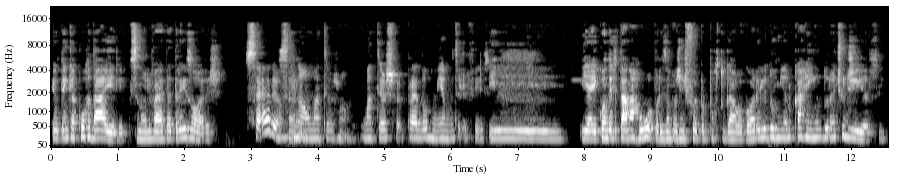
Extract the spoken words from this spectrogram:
eu tenho que acordar ele, senão ele vai até três horas. Sério? Sério. Não, Matheus não. Matheus, para dormir é muito difícil. E, e aí, quando ele tá na rua, por exemplo, a gente foi para Portugal agora, ele dormia no carrinho durante o dia, assim.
